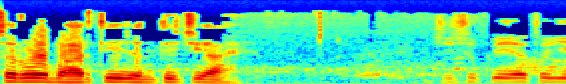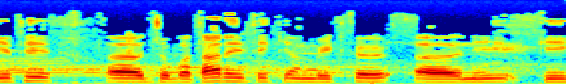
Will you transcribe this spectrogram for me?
सर्व भारतीय जनतेची आहे. जी शुक्रिया तो ये थे जो बता रहे थे कि अंबेडकर ने कि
